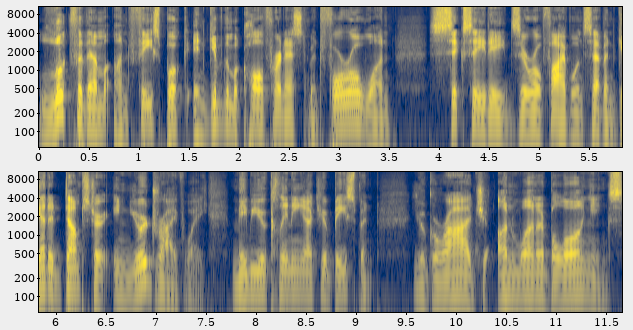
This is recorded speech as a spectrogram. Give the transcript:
Look for them on Facebook and give them a call for an estimate 401 688 0517. Get a dumpster in your driveway. Maybe you're cleaning out your basement, your garage, unwanted belongings.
